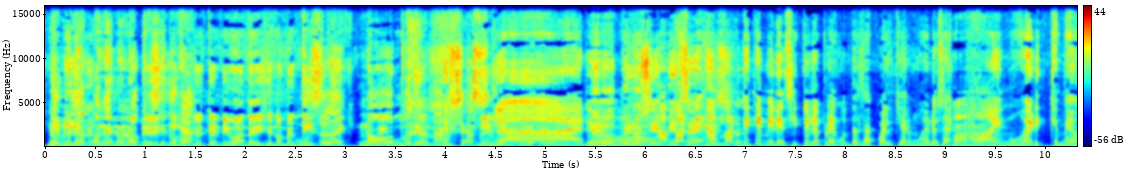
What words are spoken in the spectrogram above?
No, Deberían no- poner uno que Pero se es como que usted en vivo anda diciendo me gusta. dislike. No, pues además seas me gusta. Claro. Pero- pero si hay aparte, mensajes- aparte que mire, si tú le preguntas a cualquier mujer, o sea, no hay mujer que me,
